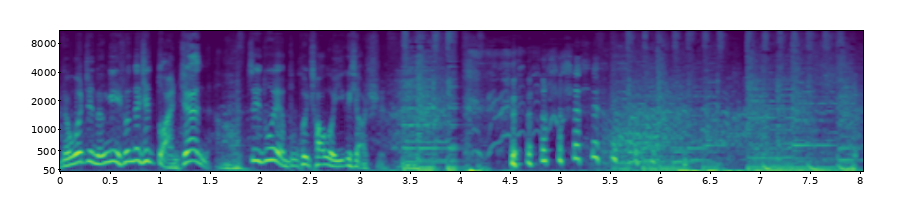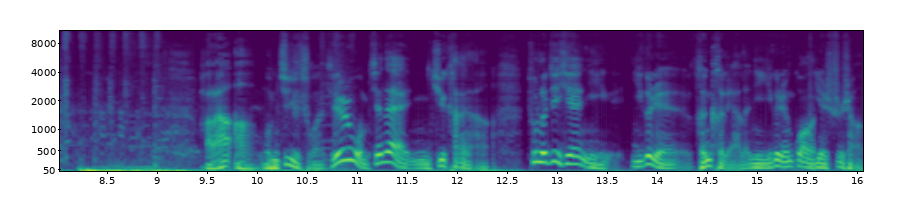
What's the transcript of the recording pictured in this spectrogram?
那我只能跟你说那是短暂的啊，最多也不会超过一个小时。好了啊，我们继续说。其实我们现在你去看看啊，除了这些，你一个人很可怜了。你一个人逛夜市上，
